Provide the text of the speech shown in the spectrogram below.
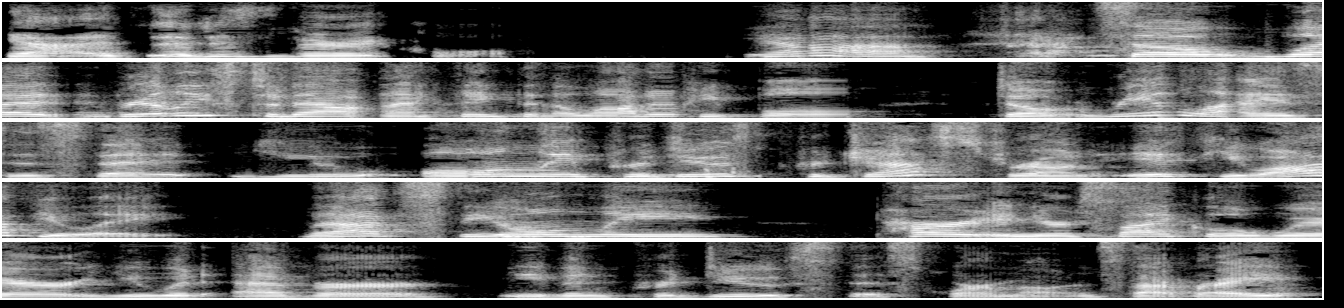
Yeah, it, it is very cool. Yeah. So what really stood out, and I think that a lot of people don't realize, is that you only produce progesterone if you ovulate. That's the mm-hmm. only part in your cycle where you would ever even produce this hormone. Is that right?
